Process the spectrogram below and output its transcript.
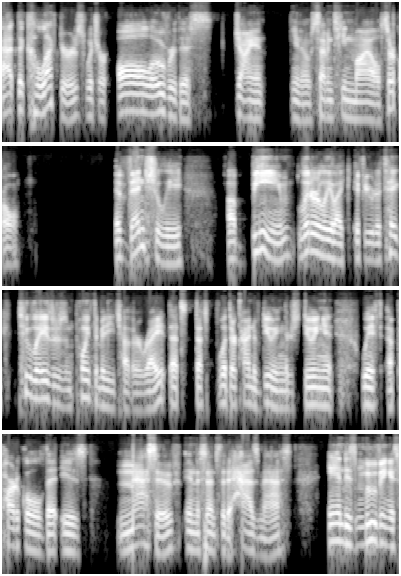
at the collectors, which are all over this giant, you know, 17 mile circle, eventually a beam literally like if you were to take two lasers and point them at each other right? That's that's what they're kind of doing. They're just doing it with a particle that is massive in the sense that it has mass and is moving as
